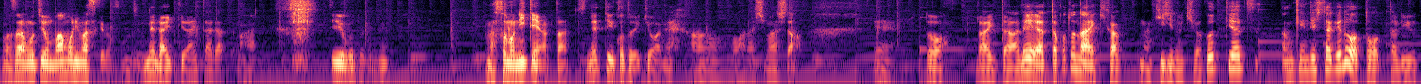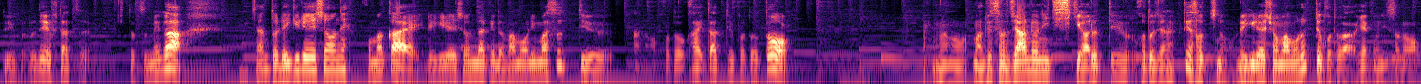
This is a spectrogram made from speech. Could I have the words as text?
まあ、それはもちろん守りますけど、もちろんね、ライティライターであっても、はい。っていうことでね。まあ、その2点あったんですね。っていうことで今日はね、あの、お話ししました。えー、っと、ライターでやったことない企画、まあ記事の企画ってやつ、案件でしたけど、通った理由ということで、2つ。1つ目が、ちゃんとレギュレーションね、細かいレギュレーションだけど守りますっていうあのことを書いたっていうことと、あのまあ、別のジャンルに知識があるっていうことじゃなくて、そっちのレギュレーションを守るっていうことが逆にその、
